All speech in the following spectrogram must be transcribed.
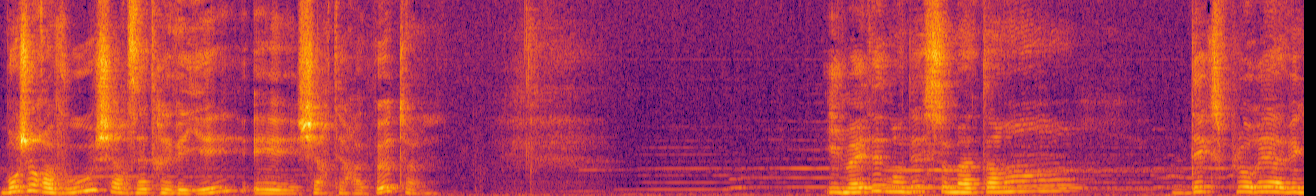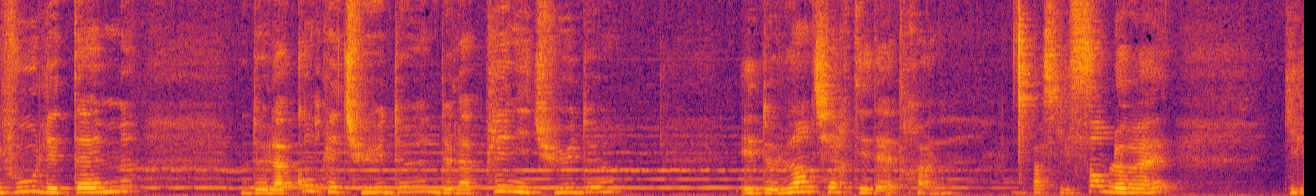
Bonjour à vous, chers êtres éveillés et chers thérapeutes. Il m'a été demandé ce matin d'explorer avec vous les thèmes de la complétude, de la plénitude et de l'entièreté d'être. Parce qu'il semblerait qu'il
